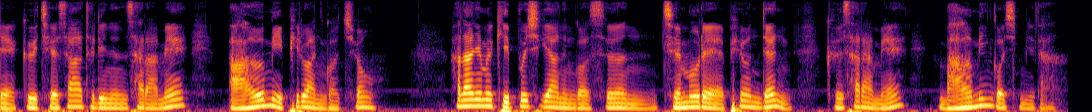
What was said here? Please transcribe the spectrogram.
예, 그 제사 드리는 사람의 마음이 필요한 거죠. 하나님을 기쁘시게 하는 것은 제물에 표현된 그 사람의 마음인 것입니다.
